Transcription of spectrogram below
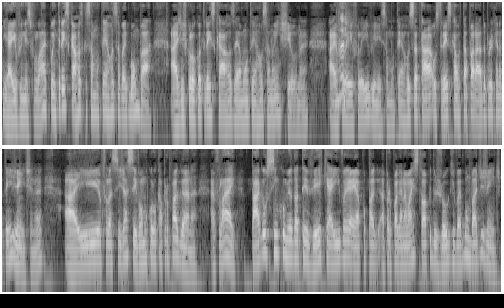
E aí o Vinícius falou, ah, põe três carros que essa montanha-russa vai bombar. Aí a gente colocou três carros, aí a montanha-russa não encheu, né? Aí eu falei, falei, "Ih, Vinícius, a montanha-russa tá, os três carros tá parado porque não tem gente, né? Aí eu falei assim, já sei, vamos colocar propaganda. Aí eu falei, ai, paga os 5 mil da TV, que aí vai, é a, propag- a propaganda mais top do jogo que vai bombar de gente.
